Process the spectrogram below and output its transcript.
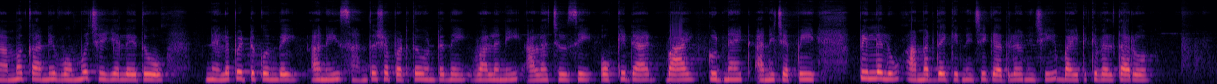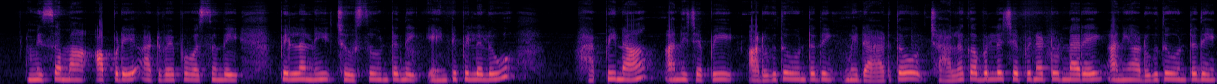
నమ్మకాన్ని వమ్ము చెయ్యలేదు నిలబెట్టుకుంది అని సంతోషపడుతూ ఉంటుంది. వాళ్ళని అలా చూసి okay dad bye good night అని చెప్పి పిల్లలు అమర్ దగ్గర నుంచి గదిలో నుంచి బయటికి వెళ్తారు. మిస్ అమ్మ అప్పుడే అటువైపు వస్తుంది. పిల్లల్ని చూస్తూ ఉంటుంది. ఏంటి పిల్లలు? హ్యాపీనా అని చెప్పి అడుగుతూ ఉంటుంది. మీ డాడ్తో చాలా కబుర్లు చెప్పినట్టు ఉన్నారే అని అడుగుతూ ఉంటుంది.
